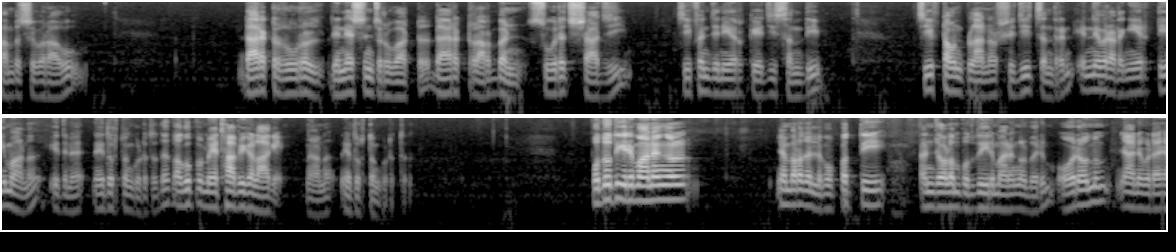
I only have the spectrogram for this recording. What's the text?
Sambasivarao director rural Dineshan Cheruvat director urban Sooraj Shaji chief engineer K G Sandeep chief town planner Shiji Chandran എന്നിവരടങ്ങിയ ടീമാണ് ഇതിന് നേതൃത്വം കൊടുത്തത്. വകുപ്പ് മേധാവികളാകെ ആണ് നേതൃത്വം കൊടുത്തത്. പൊതു തീരുമാനങ്ങൾ ഞാൻ പറഞ്ഞല്ലോ മുപ്പത്തി അഞ്ചോളം പൊതു തീരുമാനങ്ങൾ വരും. ഓരോന്നും ഞാനിവിടെ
